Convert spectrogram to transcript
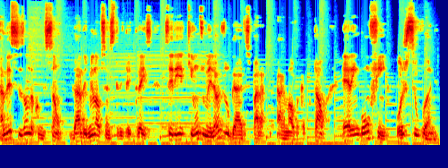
A decisão da comissão, dada em 1933, seria que um dos melhores lugares para a nova capital era em Bonfim, hoje Silvânia,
